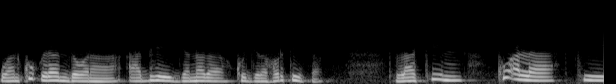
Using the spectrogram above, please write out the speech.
waan ku qiran doonaa aabbahay jannada ku jira hortiisa. Laakiin ku alla kii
